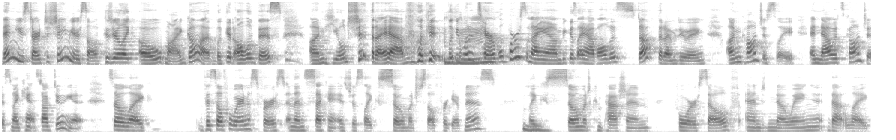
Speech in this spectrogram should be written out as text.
then you start to shame yourself because you're like oh my god look at all of this unhealed shit that i have look at look mm-hmm. at what a mm-hmm. terrible person i am because i have all this stuff that i'm doing unconsciously and now it's conscious and i can't stop doing it so like the self-awareness first and then second is just like so much self-forgiveness mm-hmm. like so much compassion for self and knowing that like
